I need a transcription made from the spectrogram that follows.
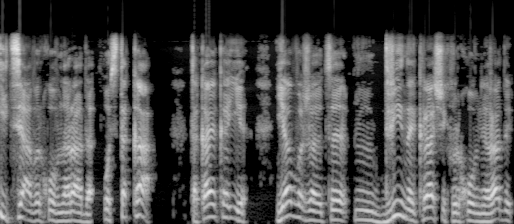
і ця Верховна Рада ось така, така, яка є. Я вважаю, це дві найкращих Верховні Ради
